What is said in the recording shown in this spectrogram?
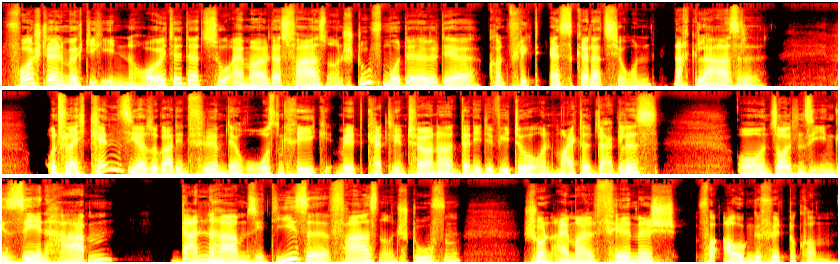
Vorstellen möchte ich Ihnen heute dazu einmal das Phasen- und Stufenmodell der Konflikteskalation nach Glasel. Und vielleicht kennen Sie ja sogar den Film Der Rosenkrieg mit Kathleen Turner, Danny DeVito und Michael Douglas. Und sollten Sie ihn gesehen haben, dann haben Sie diese Phasen und Stufen schon einmal filmisch vor Augen geführt bekommen.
